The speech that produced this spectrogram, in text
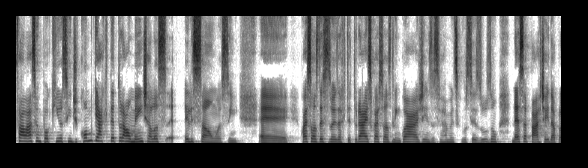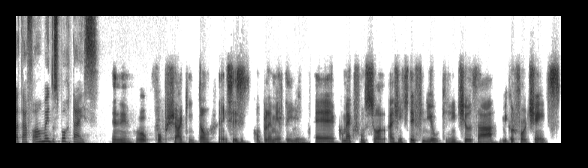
falassem um pouquinho assim de como que arquiteturalmente elas, eles são, assim. É, quais são as decisões arquiteturais, quais são as linguagens, as ferramentas que vocês usam nessa parte aí da plataforma e dos portais. Vou, vou, puxar aqui então, aí vocês complementem aí. É, como é que funciona? A gente definiu que a gente ia usar micro frontends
